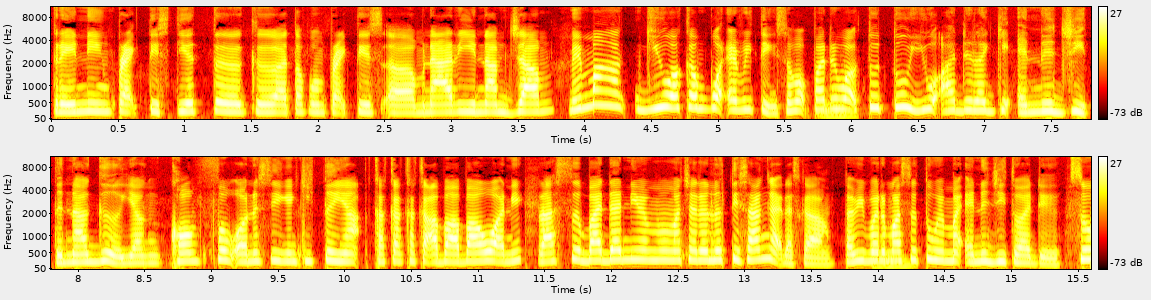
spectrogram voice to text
Training Practice theater ke Ataupun practice uh, Menari 6 jam Memang you akan buat everything Sebab pada Hmm. waktu tu You ada lagi energy Tenaga Yang confirm honestly Dengan kita yang Kakak-kakak abang-abang awak ni Rasa badan ni Memang macam dah letih sangat dah sekarang Tapi pada Hmm. masa tu Memang energy tu ada So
